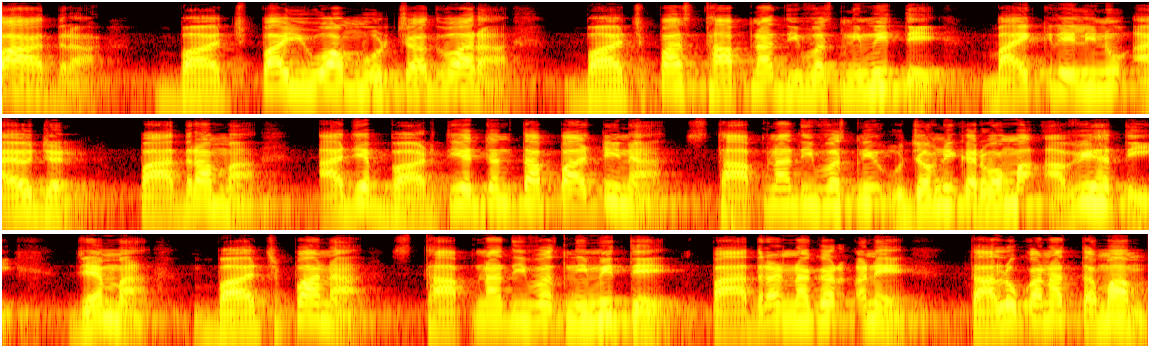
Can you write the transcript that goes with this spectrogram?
પાદરા ભાજપા યુવા મોરચા દ્વારા, ભાજપા સ્થાપના દિવસ નિમિત્તે બાઇક રેલીનું આયોજન પાદરામાં આજે ભારતીય જનતા પાર્ટીના સ્થાપના દિવસની ઉજવણી કરવામાં આવી હતી, જેમાં ભાજપાના સ્થાપના દિવસ નિમિત્તે પાદરા નગર અને તાલુકાના તમામ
